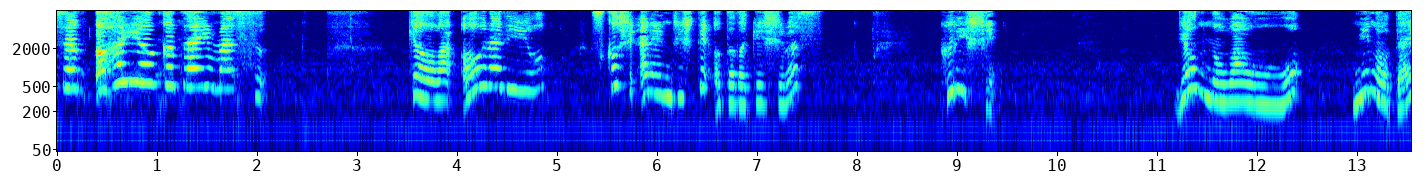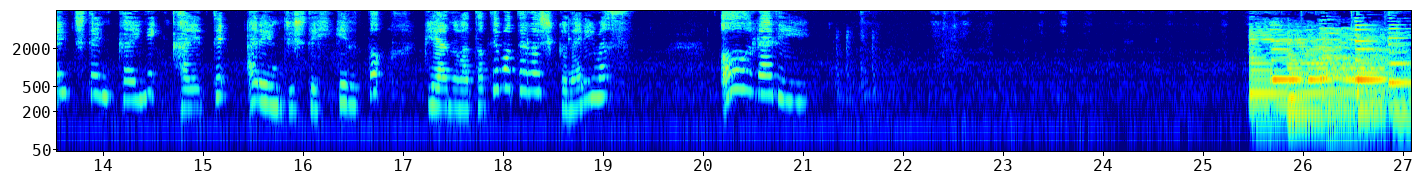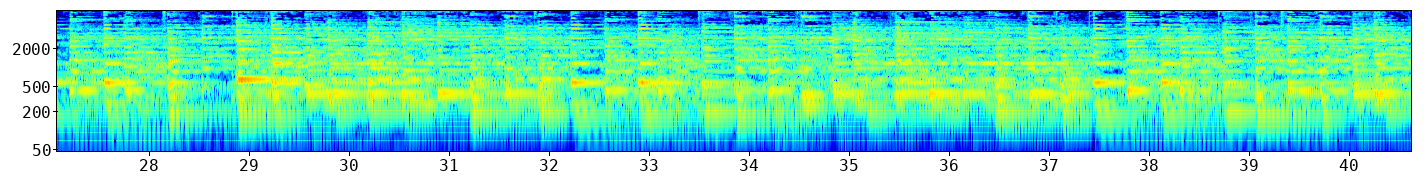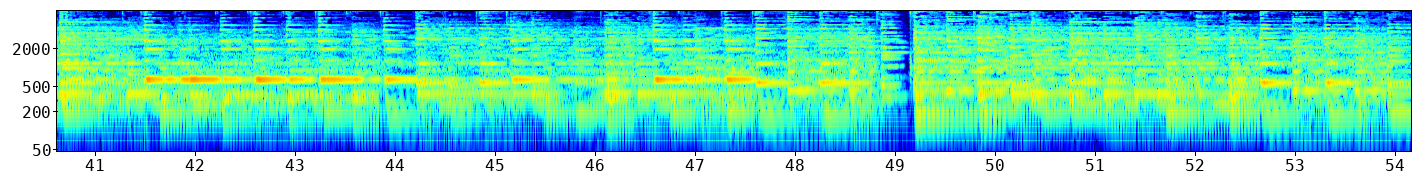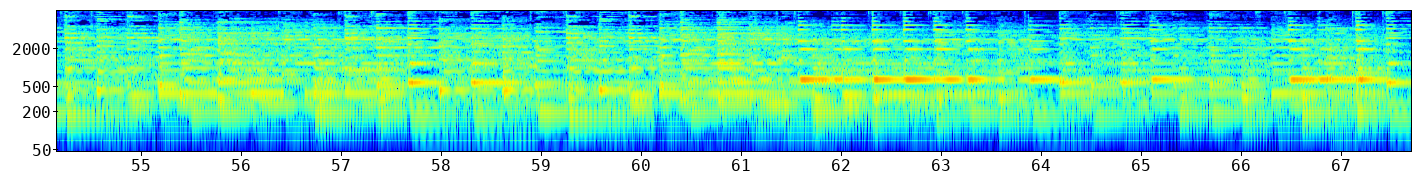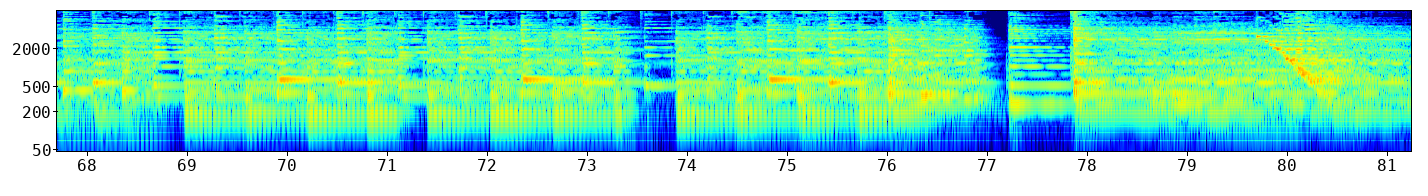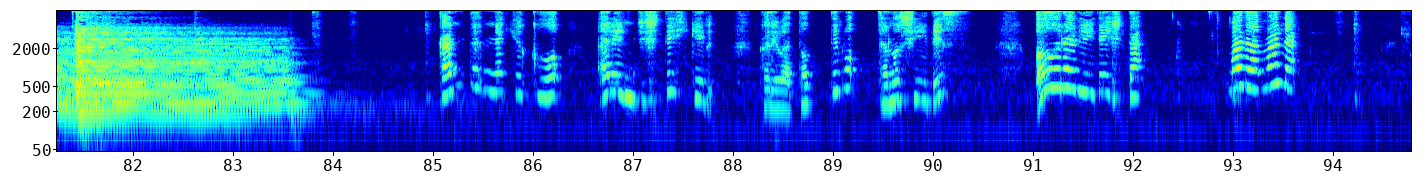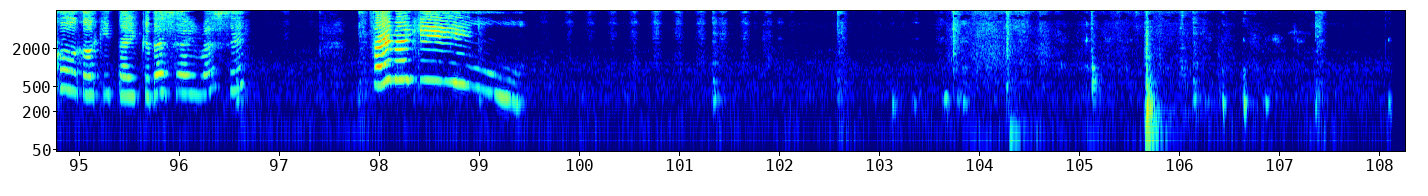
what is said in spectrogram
さんおはようございます。今日はオーラリーを少しアレンジしてお届けします。クリシェ4の和音を2の第一展開に変えてアレンジして弾けるとピアノはとても楽しくなります。オーラリー。曲をアレンジして弾ける。これはとっても楽しいです。オーラリーでした。まだまだ。乞うご期待くださいませ。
